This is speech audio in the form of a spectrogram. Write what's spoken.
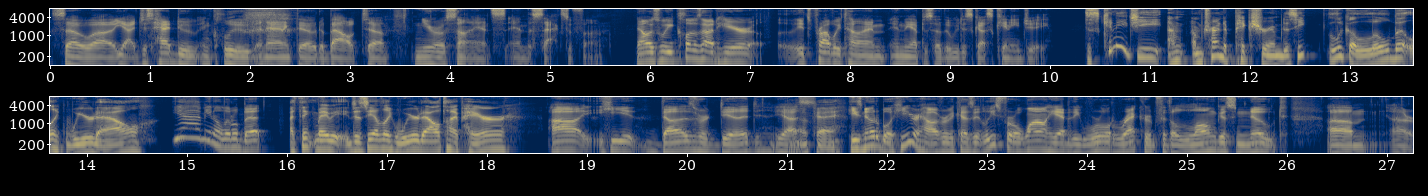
So, uh, yeah, I just had to include an anecdote about uh, neuroscience and the saxophone. Now, as we close out here, it's probably time in the episode that we discuss Kenny G. Does Kenny G? I'm I'm trying to picture him. Does he look a little bit like Weird Al? Yeah, I mean, a little bit. I think maybe does he have like Weird Al type hair? Uh, he does or did, yes. Okay. He's notable here, however, because at least for a while he had the world record for the longest note um, uh,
